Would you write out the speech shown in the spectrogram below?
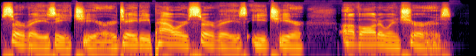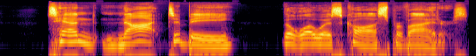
surveys each year or JD Powers surveys each year of auto insurers, tend not to be the lowest cost providers.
